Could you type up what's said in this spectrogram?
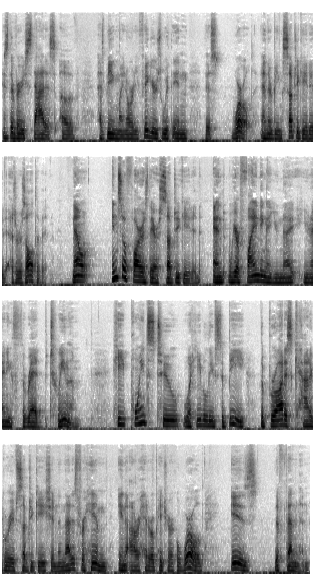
is their very status of as being minority figures within this world, and they're being subjugated as a result of it. Now, insofar as they are subjugated, and we are finding a uni- uniting thread between them, he points to what he believes to be the broadest category of subjugation, and that is for him in our heteropatriarchal world, is the feminine,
